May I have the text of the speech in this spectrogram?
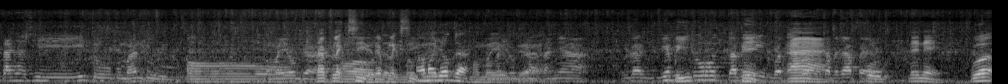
tanya si itu pembantu Oh. Mama Yoga Refleksi, Oh, refleksi. Mama Yoga. Mama Mama Yoga Yoga. tanya enggak dia urut tapi Nih, buat, nah, capek-capek. Nih nih, gua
